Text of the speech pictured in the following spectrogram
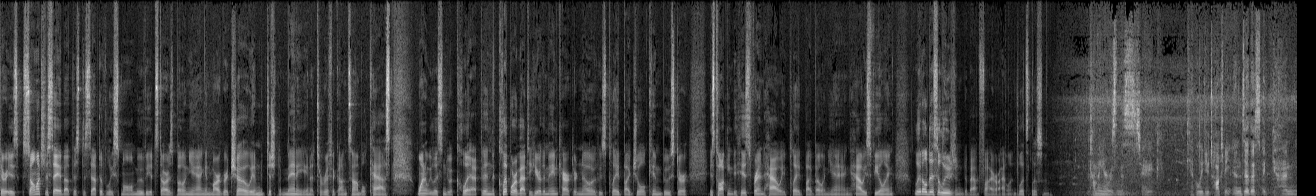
There is so much to say about this deceptively small movie. It stars Bowen Yang and Margaret Cho, in addition to many, in a terrific ensemble cast. Why don't we listen to a clip? In the clip we're about to hear, the main character, Noah, who's played by Joel Kim Booster, is talking to his friend Howie, played by Bowen Yang. Howie's feeling little disillusioned about Fire Island. Let's listen. Coming here was a mistake can't believe you talked me into this again.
